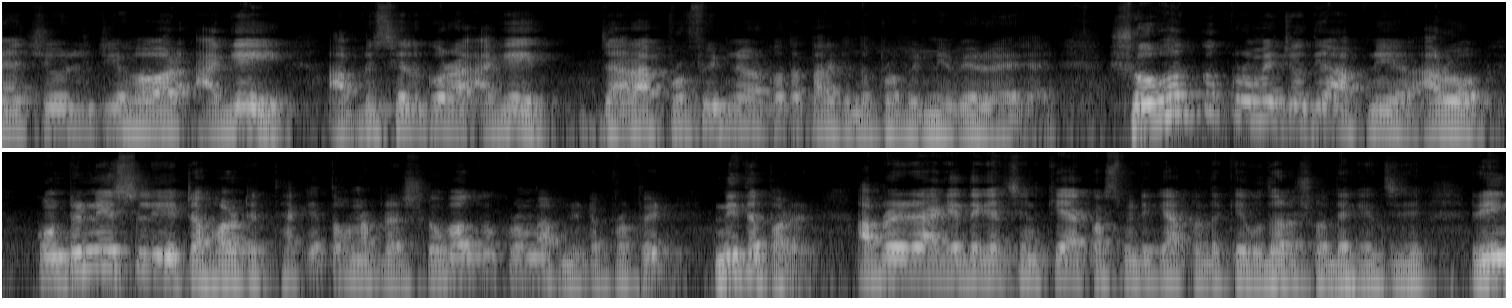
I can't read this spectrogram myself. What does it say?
ম্যাচিউরিটি হওয়ার আগেই, আপনি সেল করার আগেই যারা প্রফিট নেওয়ার কথা, তারা কিন্তু প্রফিট নিয়ে বের হয়ে যায়। সৌভাগ্যক্রমে যদি আপনি আরও কন্টিনিউয়াসলি এটা হল্টেড থাকে তখন আপনার সৌভাগ্যক্রমে আপনি এটা প্রফিট নিতে পারেন। আপনারা আগে দেখেছেন কেয়া কসমেটিকে আপনাদেরকে উদাহরণ সহ দেখেছি রিং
